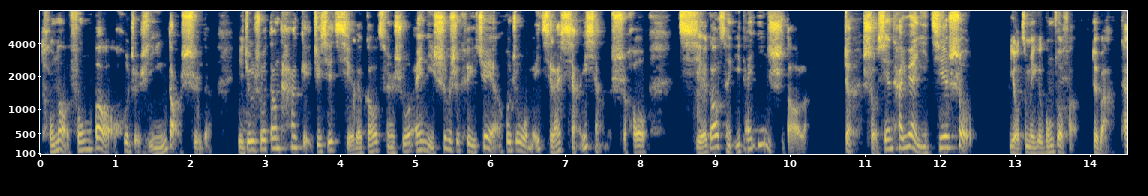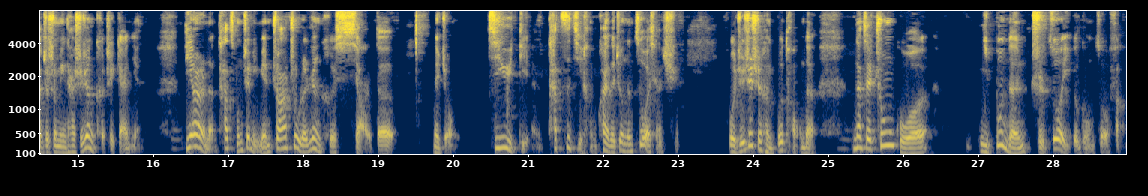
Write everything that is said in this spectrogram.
头脑风暴或者是引导式的。也就是说，当他给这些企业的高层说：“哎，你是不是可以这样？”或者我们一起来想一想的时候，企业高层一旦意识到了，这首先他愿意接受有这么一个工作坊，对吧？他就说明他是认可这概念的。第二呢，他从这里面抓住了任何小的。那种机遇点，他自己很快的就能做下去，我觉得这是很不同的。那在中国，你不能只做一个工作坊，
